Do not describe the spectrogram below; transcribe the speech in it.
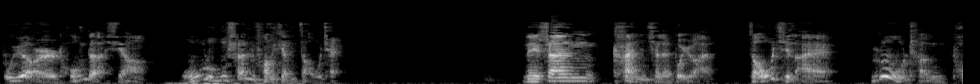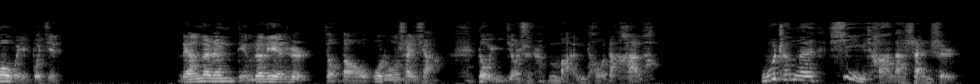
不约而同的向乌龙山方向走去。那山看起来不远，走起来路程颇为不近。两个人顶着烈日走到乌龙山下，都已经是满头大汗了。吴承恩细查那山势，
